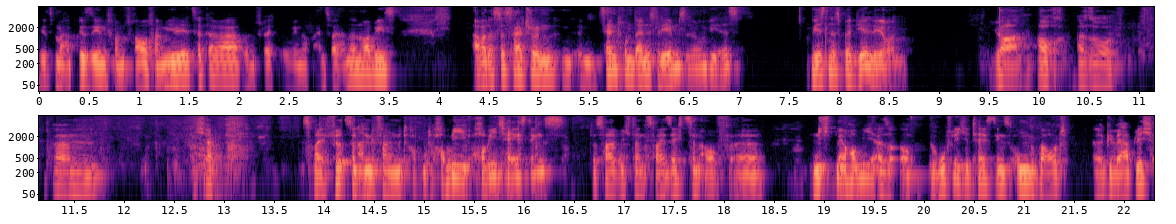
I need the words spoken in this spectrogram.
jetzt mal abgesehen von Frau, Familie etc. und vielleicht irgendwie noch ein, zwei anderen Hobbys. Aber dass das halt schon ein Zentrum deines Lebens irgendwie ist. Wie ist denn das bei dir, Leon? Ja, auch. Also ähm, ich habe 2014 angefangen mit, Hobby, Hobby-Tastings. Das habe ich dann 2016 auf äh, nicht mehr Hobby, also auf berufliche Tastings umgebaut, äh, gewerblich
